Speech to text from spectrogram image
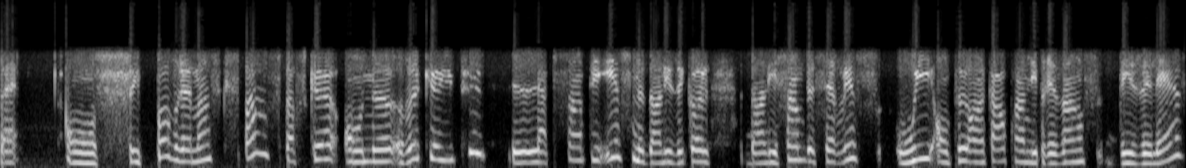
Ben, on sait pas vraiment ce qui se passe parce que on ne recueille plus l'absentéisme dans les écoles, dans les centres de services. Oui, on peut encore prendre les présences des élèves,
